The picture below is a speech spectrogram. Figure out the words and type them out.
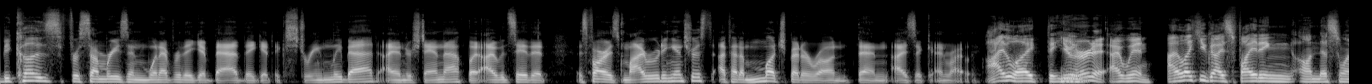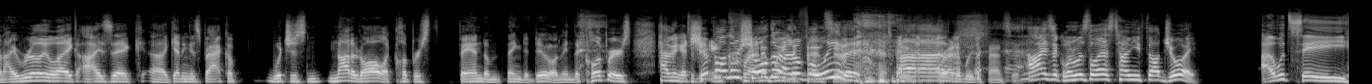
because for some reason, whenever they get bad, they get extremely bad. I understand that, but I would say that as far as my rooting interest, I've had a much better run than Isaac and Riley. I like that You heard it. I win. I like you guys fighting on this one. I really like Isaac uh, getting his backup, which is not at all a Clippers fandom thing to do. I mean, the Clippers having a chip on their shoulder, I don't incredibly believe it. defensive. To be Uh, incredibly defensive. Isaac, when was the last time you felt joy? I would say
